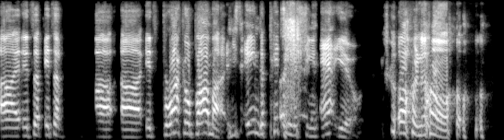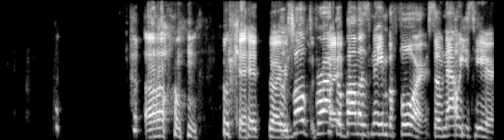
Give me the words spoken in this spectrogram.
uh it's a it's a uh uh it's barack obama he's aimed a pitching machine at you Oh no. um. Okay. Do I revoked respond? barack obama's name before so now he's here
